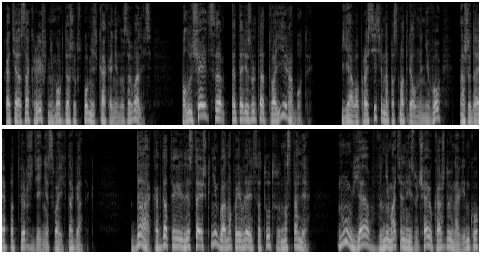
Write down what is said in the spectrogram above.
хотя, закрыв, не мог даже вспомнить, как они назывались. Получается, это результат твоей работы? Я вопросительно посмотрел на него, ожидая подтверждения своих догадок. Да, когда ты листаешь книгу, она появляется тут, на столе. Ну, я внимательно изучаю каждую новинку.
